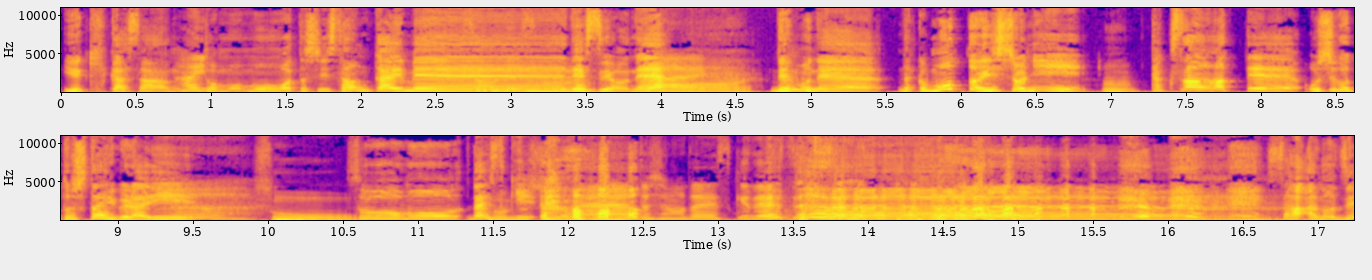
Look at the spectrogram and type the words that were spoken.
ゆきかさんはいとももう私3回目ですよね。でもね、なんかもっと一緒にうん。たくさん会ってお仕事したいぐらい、そう。そう、もう大好き。私も大好きです。さあ、あの、前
